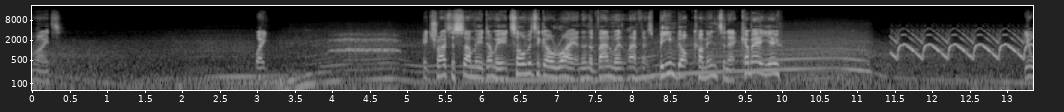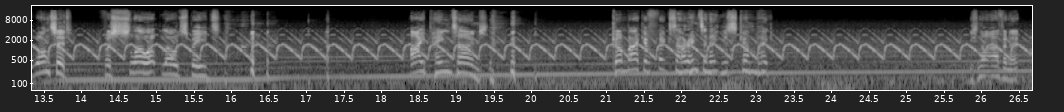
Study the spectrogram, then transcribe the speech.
Going right. Wait. It tried to sell me a dummy. It told me to go right, and then the van went left. That's beam.com internet. Come here, you. You're wanted for slow upload speeds. High ping times. Come back and fix our internet, you scumbag. He's not having it.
